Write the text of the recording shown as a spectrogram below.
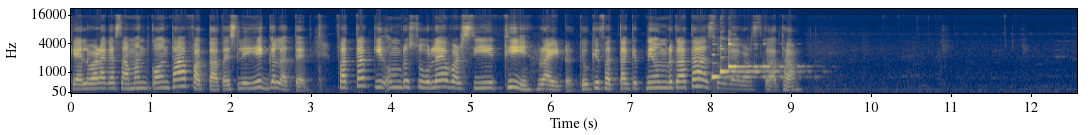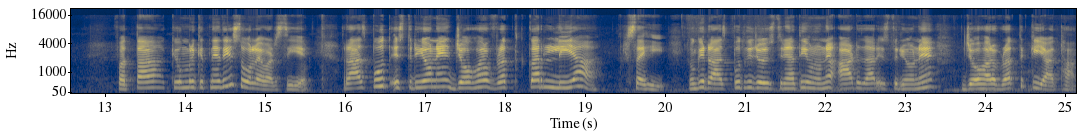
कैलवाड़ा का सामंत कौन था? फत्ता था, इसलिए ये गलत है। फत्ता की उम्र सोलह वर्षीय थी राइट क्योंकि फत्ता कितनी उम्र का था? सोलह वर्ष का था। फत्ता की उम्र कितनी थी सोलह वर्षीय। राजपूत स्त्रियों ने जौहर व्रत कर लिया। सही, क्योंकि राजपूत की जो स्त्रियाँ थी, उन्होंने आठ हज़ार स्त्रियों ने जौहर व्रत किया था।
